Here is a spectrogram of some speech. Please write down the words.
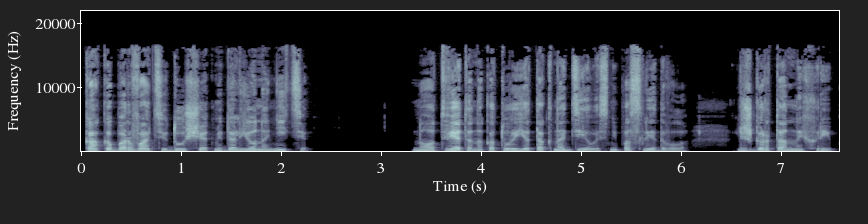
Как оборвать идущие от медальона нити?» Но ответа, на который я так надеялась, не последовало. Лишь гортанный хрип.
